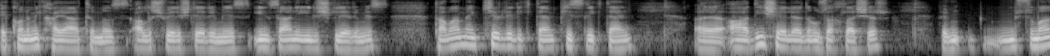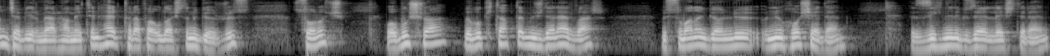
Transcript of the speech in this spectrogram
ekonomik hayatımız, alışverişlerimiz, insani ilişkilerimiz tamamen kirlilikten, pislikten, e, adi şeylerden uzaklaşır ve Müslümanca bir merhametin her tarafa ulaştığını görürüz. Sonuç ve buşra ve bu kitapta müjdeler var. Müslümanın gönlünü hoş eden, zihnini güzelleştiren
